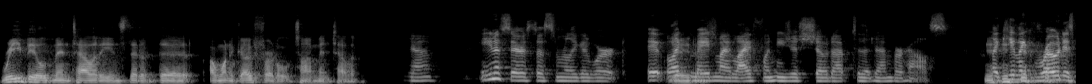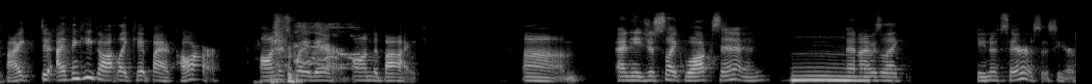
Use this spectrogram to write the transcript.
rebuild mentality instead of the I want to go for it all the time mentality. Yeah. Eno Sarris does some really good work. It like he made does. my life when he just showed up to the Denver house. Like he like rode his bike. I think he got like hit by a car on his way there on the bike. Um, and he just like walks in, and I was like, Eno Sarris is here.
